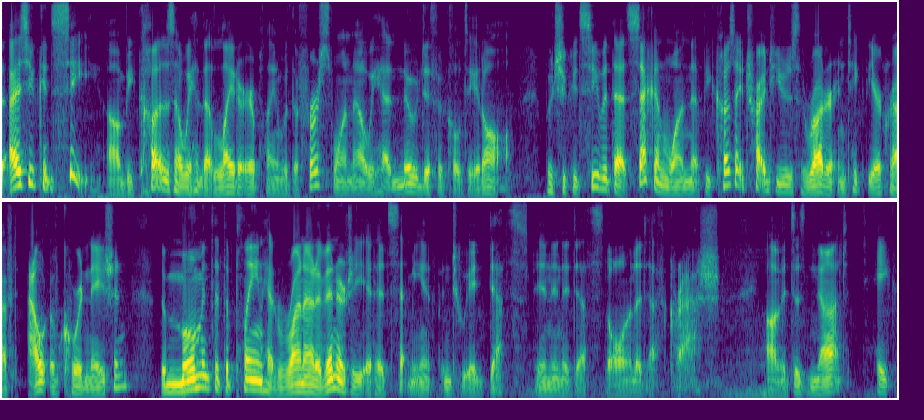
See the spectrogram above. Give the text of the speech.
So as you can see, uh, because uh, we had that lighter airplane with the first one, uh, we had no difficulty at all. But you could see with that second one that because I tried to use the rudder and take the aircraft out of coordination, the moment that the plane had run out of energy, it had set me into a death spin and a death stall and a death crash. Um, it does not take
